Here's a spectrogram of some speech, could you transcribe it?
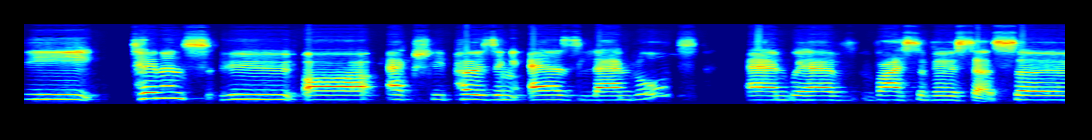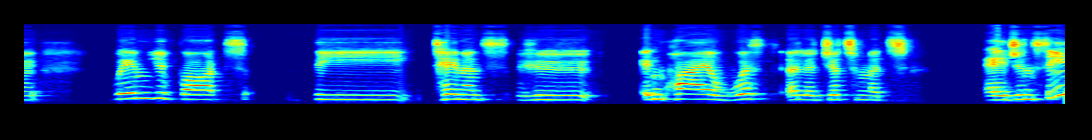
the tenants who are actually posing as landlords, and we have vice versa. So when you've got the tenants who inquire with a legitimate agency,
